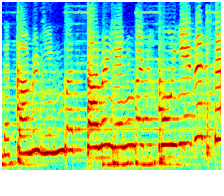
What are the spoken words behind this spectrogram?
அந்த தமிழ் இன்பத் தமிழ் எங்கள் உயிருக்கு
